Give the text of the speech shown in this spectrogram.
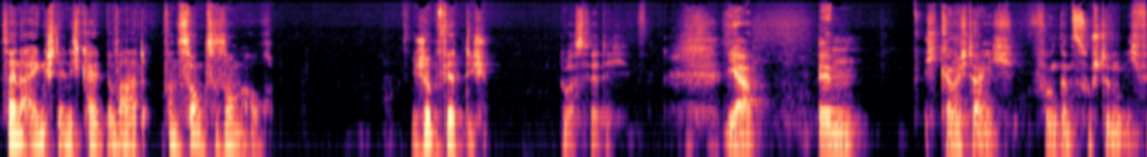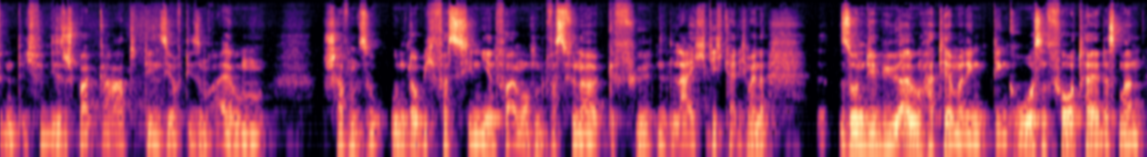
seine Eigenständigkeit bewahrt, von Song zu Song auch. Ich habe fertig. Du hast fertig. Ja, ähm, ich kann euch da eigentlich voll ganz zustimmen. Ich finde ich find diesen Spagat, den sie auf diesem Album schaffen, so unglaublich faszinierend, vor allem auch mit was für einer gefühlten Leichtigkeit. Ich meine, so ein Debütalbum hat ja immer den, den großen Vorteil, dass man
